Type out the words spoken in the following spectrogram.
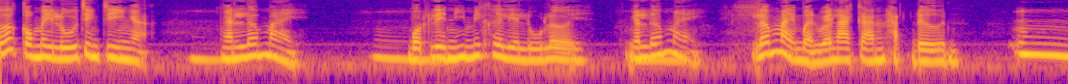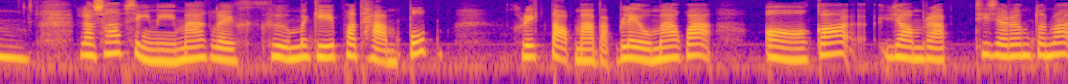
อ ก็ไม่รู้จริง ๆ อะ งั้นเริ่มใหม่ บทเรียนนี้ไม่เคยเรียนรู้เลย งั้นเริ่มใหม่ เริ่มใหม่เหมือนเวลาการหัดเดิน อืม เราชอบสิ่งนี้มากเลย คือเมื่อกี้พอถามปุ๊บ ครูอิ๊กตอบมาแบบเร็วมากว่าอ๋อก็ยอมรับที่จะเริ่มต้นว่า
